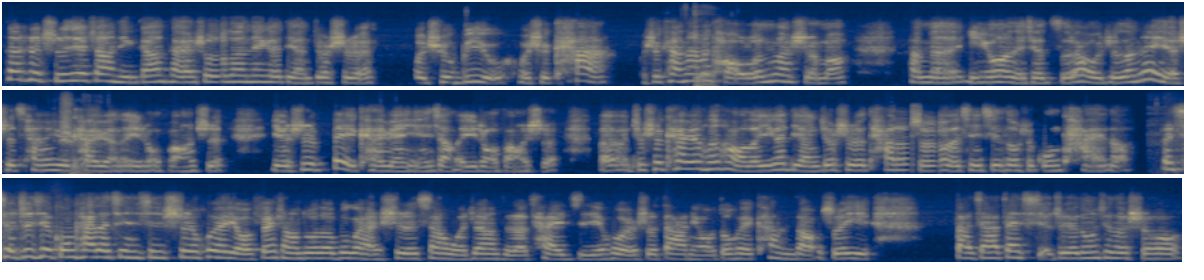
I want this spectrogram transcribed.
但是实际上，你刚才说的那个点，就是我去 view，我去看，我去看他们讨论了什么。他们引用了哪些资料？我觉得那也是参与开源的一种方式，也是被开源影响的一种方式。呃，就是开源很好的一个点，就是它的所有的信息都是公开的，而且这些公开的信息是会有非常多的，不管是像我这样子的菜鸡，或者是大牛都会看到，所以。大家在写这些东西的时候，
